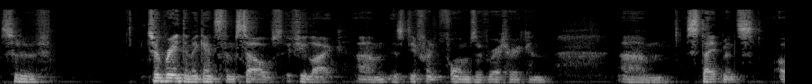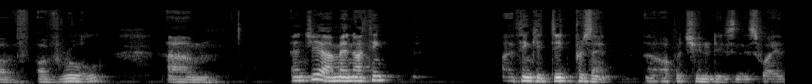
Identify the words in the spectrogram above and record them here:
sort of to read them against themselves, if you like, um, as different forms of rhetoric and um, statements of of rule. and yeah, I mean, I think I think it did present opportunities in this way,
